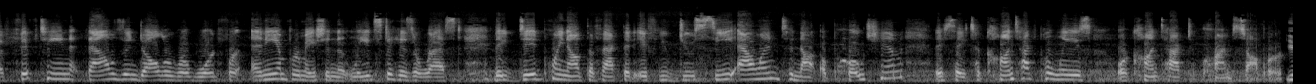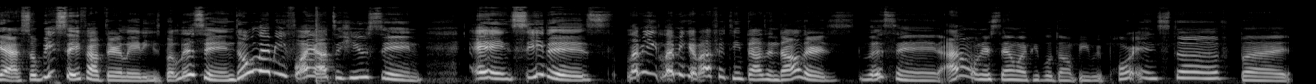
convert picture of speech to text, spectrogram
a $15,000 reward for any information that leads to his arrest. They did point out the fact that if you do see Allen, to not approach him. They say to contact police or contact Crime Stopper. Yeah, so be safe out there, ladies. But listen, don't let me fly out to Houston and see this. Let me let me get my fifteen thousand dollars. Listen, I don't understand why people don't be reporting stuff, but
